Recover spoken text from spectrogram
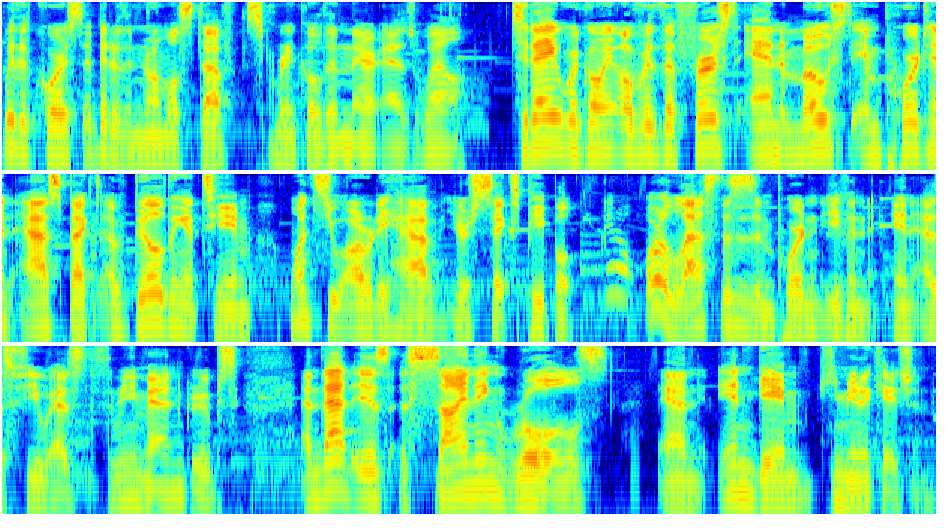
with of course a bit of the normal stuff sprinkled in there as well. Today we're going over the first and most important aspect of building a team once you already have your six people, you know, or less. This is important even in as few as three-man groups, and that is assigning roles and in-game communication.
